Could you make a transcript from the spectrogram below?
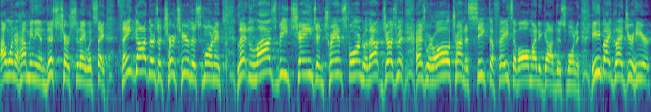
I wonder how many in this church today would say, Thank God there's a church here this morning, letting lives be changed and transformed without judgment as we're all trying to seek the face of Almighty God this morning. Anybody glad you're here?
